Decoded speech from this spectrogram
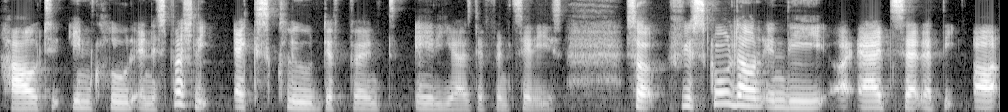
how to include and especially exclude different areas, different cities. So if you scroll down in the uh, ad set at the uh,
